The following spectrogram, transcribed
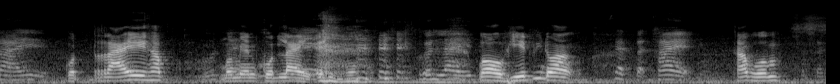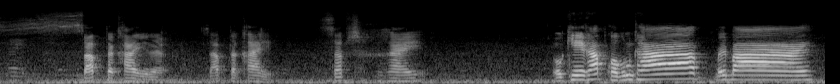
ไลค์กดไลค์ครับบ่แม่นกดไลค์กดไลค์เว้าผิดพี่น้องเสร็จตะไคร้ครับผมเสร็จตะไคร้ซับตะไคร่นะซับตะไคร่ซับตะไคร่โอเคครับขอบคุณครับบ๊ายบาย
